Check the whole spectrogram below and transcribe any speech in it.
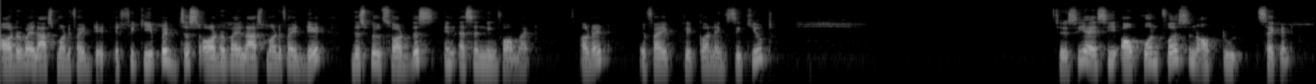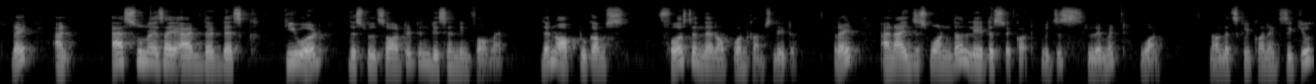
order by last modified date. If we keep it just order by last modified date this will sort this in ascending format. All right? If I click on execute so you see I see op1 first and op2 second right? And as soon as I add the desc keyword this will sort it in descending format. Then op2 comes first and then op1 comes later right? And I just want the latest record which is limit 1 now let's click on execute.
